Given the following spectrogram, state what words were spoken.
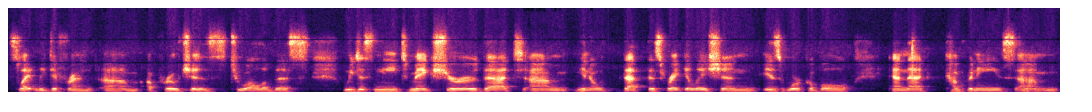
slightly different um, approaches to all of this. We just need to make sure that, um, you know, that this regulation is workable and that companies um,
